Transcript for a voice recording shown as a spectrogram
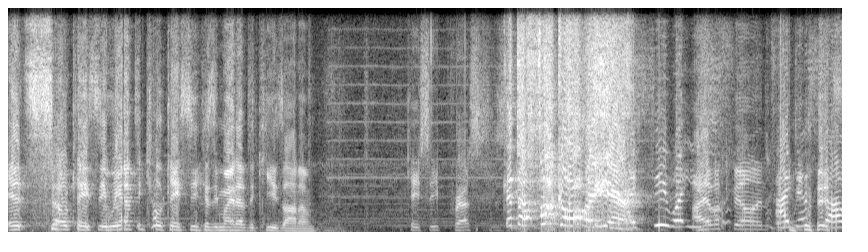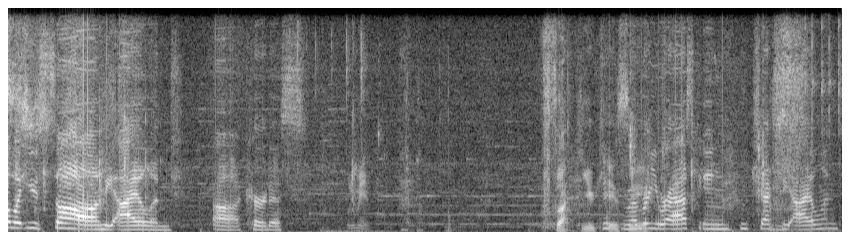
It's so Casey. We have to kill Casey because he might have the keys on him. Casey, press Z. Get the fuck over here! I see what you. I have a feeling. I just saw what you saw on the island, uh, Curtis. What do you mean? Fuck you, Casey. Remember you were asking who checked the island?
